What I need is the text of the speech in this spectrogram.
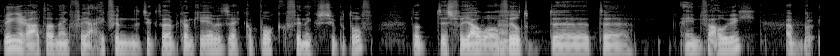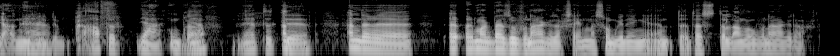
dingen raad. Dan denk ik van ja, ik vind natuurlijk, dat heb ik al een keer eerder gezegd, kapok vind ik super tof. Dat is voor jou al Ja. veel te, te, te eenvoudig. eh, br- ja, niet, Ja. de- braaf. Dat, ja, braaf. Ja, het, En- eh, En er, eh, mag best over nagedacht zijn, maar sommige dingen, en dat, dat is te lang over nagedacht.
